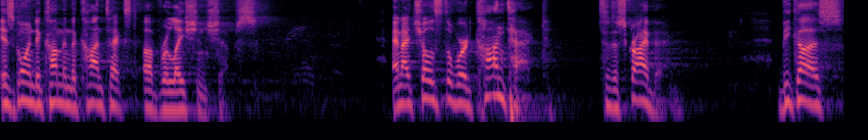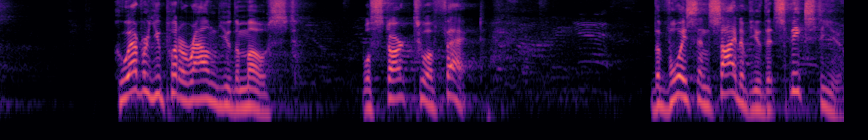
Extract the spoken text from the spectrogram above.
is going to come in the context of relationships. And I chose the word contact to describe it because whoever you put around you the most will start to affect the voice inside of you that speaks to you.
